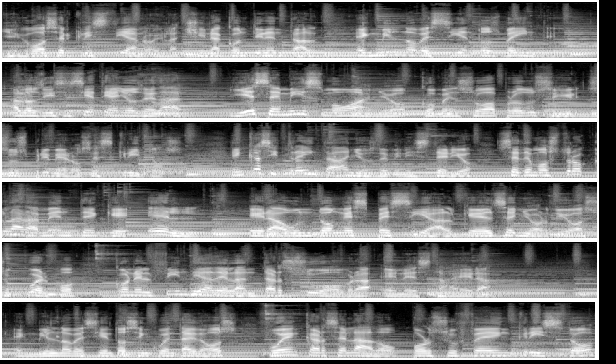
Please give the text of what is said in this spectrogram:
llegó a ser cristiano en la China continental en 1920, a los 17 años de edad, y ese mismo año comenzó a producir sus primeros escritos. En casi 30 años de ministerio se demostró claramente que él era un don especial que el Señor dio a su cuerpo con el fin de adelantar su obra en esta era. En 1952 fue encarcelado por su fe en Cristo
